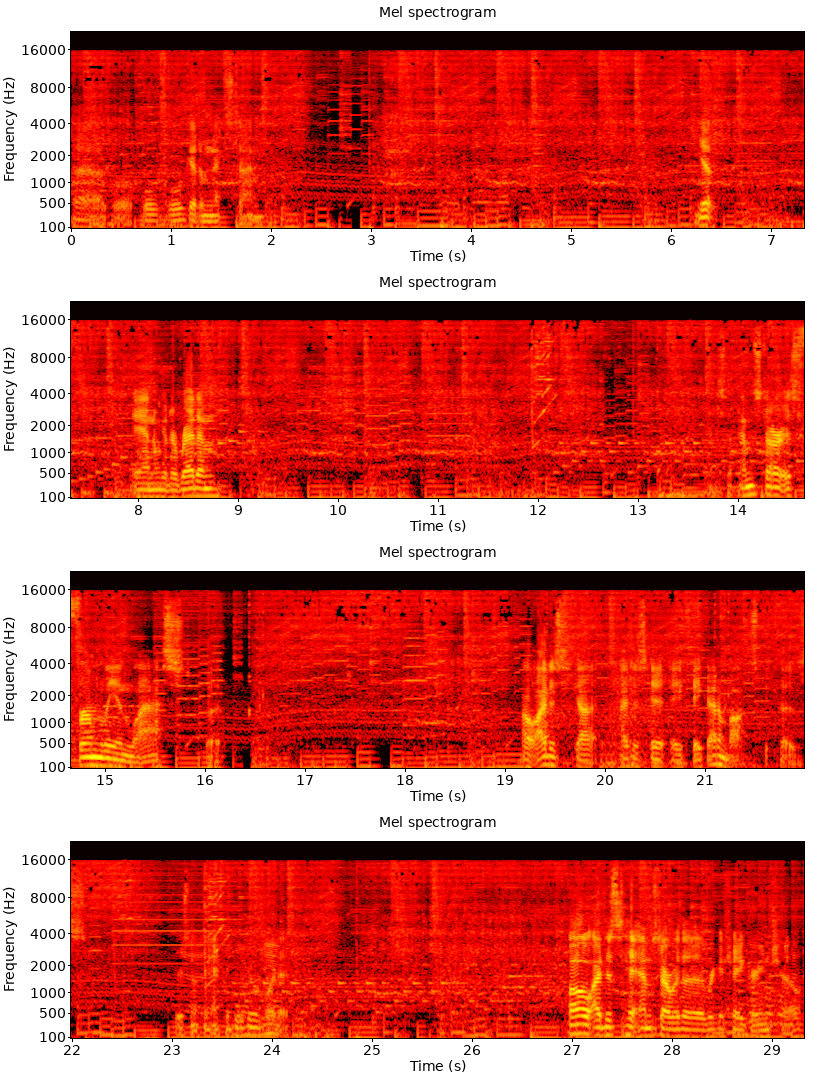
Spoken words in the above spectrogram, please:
Uh, we'll we'll we'll get him next time. Yep. And I'm gonna red him. So M Star is firmly in last, but oh, I just got I just hit a fake item box because there's nothing I can do to avoid it. Oh, I just hit M Star with a ricochet green shell.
